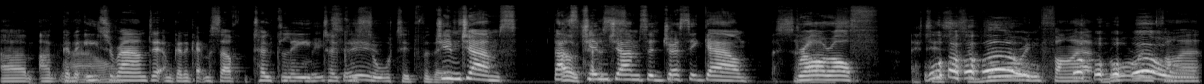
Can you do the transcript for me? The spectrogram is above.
Um, I'm going to eat around it. I'm going to get myself totally, totally too. sorted for this. Jim Jams. That's Oh, Jim Jams and dressing gown. Bra off. It is roaring fire, roaring fire,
